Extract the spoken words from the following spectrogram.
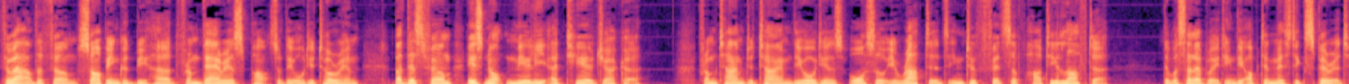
Throughout the film, sobbing could be heard from various parts of the auditorium, but this film is not merely a tearjerker. From time to time, the audience also erupted into fits of hearty laughter. They were celebrating the optimistic spirit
